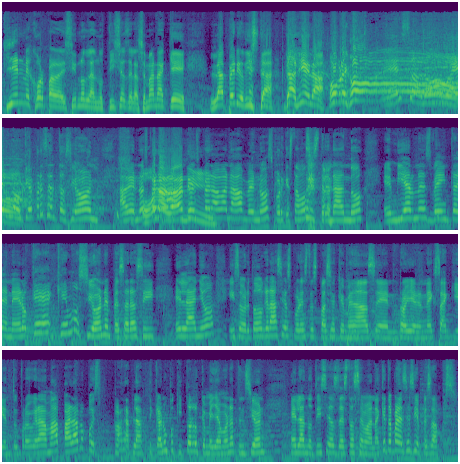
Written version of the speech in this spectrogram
¿Quién mejor para decirnos las noticias de la semana que la periodista Daniela Obregón? Eso, no, bueno, qué presentación. A ver, no Hola, esperaba, no Dani. esperaba nada menos porque estamos estrenando en viernes 20 de enero. Qué, qué emoción empezar así el año y sobre todo gracias por este espacio que me das en Roger en Ex aquí en tu programa para pues para platicar un poquito lo que me llamó la atención en las noticias de esta semana. ¿Qué te parece si empezamos?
